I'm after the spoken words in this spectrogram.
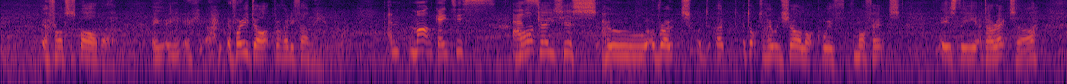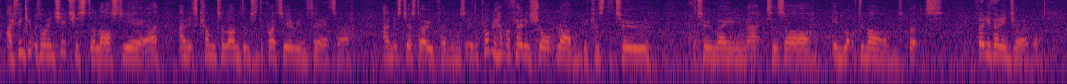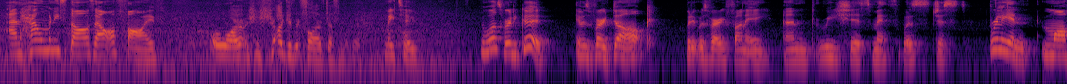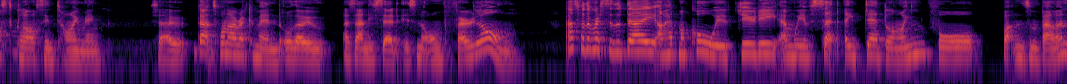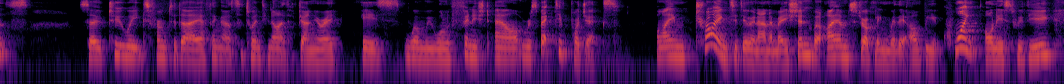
uh, Frances Barber. Very dark but very funny. And Mark Gatiss as... Mark Gatiss, who wrote uh, Doctor Who and Sherlock with Moffat, is the director. I think it was on in Chichester last year, and it's come to London to the Criterion Theatre, and it's just opened. It'll probably have a fairly short run because the two, the two main actors are in a lot of demand, but very, very enjoyable. And how many stars out of five? Oh, I, I give it five, definitely. Me too. It was really good. It was very dark, but it was very funny. And Reece Smith was just brilliant masterclass in timing. So that's one I recommend, although, as Andy said, it's not on for very long. As for the rest of the day, I had my call with Judy and we have set a deadline for buttons and balance. So, two weeks from today, I think that's the 29th of January, is when we will have finished our respective projects. I'm trying to do an animation, but I am struggling with it. I'll be quite honest with you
